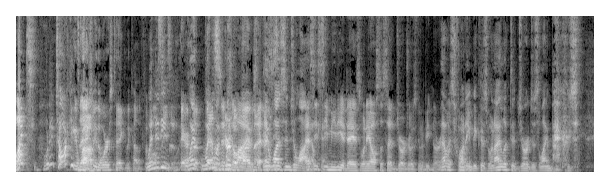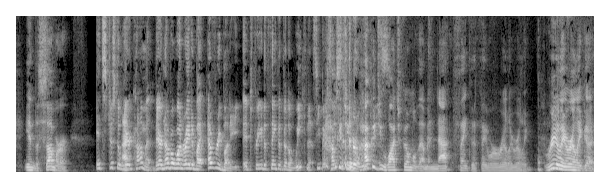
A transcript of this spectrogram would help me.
What? What are you talking it's about? actually the worst take of the college football When did he- season. They when- when was it? group of July, was that- it was in July. SEC okay. media days when he also said Georgia was going to beat Notre Dame. That by was 20. funny because when I looked at Georgia's linebackers in the summer, It's just a weird comment. They're number one rated by everybody. It's for you to think that they're the weakness. He basically how could said you they're how could you watch film of them and not think that they were really, really, really, really good?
